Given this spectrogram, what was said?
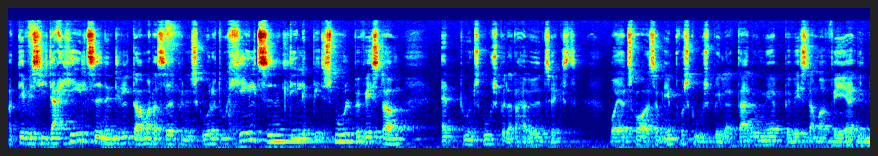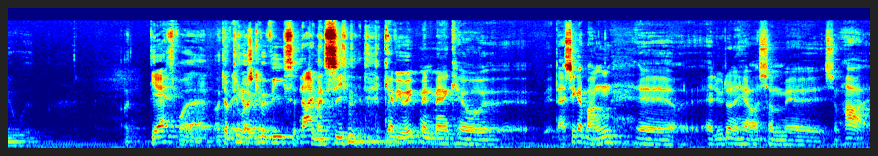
Og det vil sige, der er hele tiden en lille dommer, der sidder på din skulder. Du er hele tiden en lille bitte smule bevidst om, at du er en skuespiller, der har øvet en tekst. Hvor jeg tror, at som impro-skuespiller, der er du mere bevidst om at være i nuet. Og det ja, tror jeg, og det, det kan man jo ikke bevise, nej, kan man sige. Det kan vi jo ikke, men man kan jo, øh, der er sikkert mange øh, af lytterne her også, som, øh, som har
